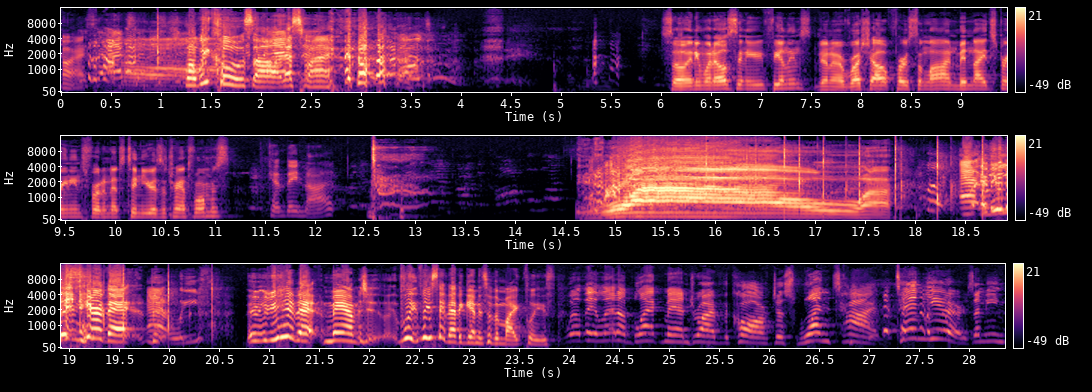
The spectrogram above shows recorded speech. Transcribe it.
All right. Well, we cool, so that's fine. So, anyone else? Any feelings? Gonna rush out first in line midnight screenings for the next ten years of Transformers? Can they not? Wow. if you didn't hear that, At least. if you hear that, ma'am, sh- please, please say that again into the mic, please. Well, they let a black man drive the car just one time. Ten years. I mean,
